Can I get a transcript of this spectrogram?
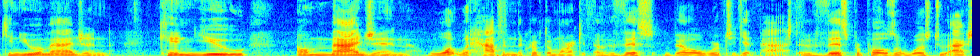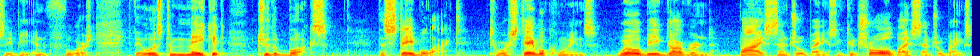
can you imagine? Can you imagine what would happen in the crypto market if this bill were to get passed, if this proposal was to actually be enforced, if it was to make it to the books, the Stable Act, to where stablecoins will be governed by central banks and controlled by central banks.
